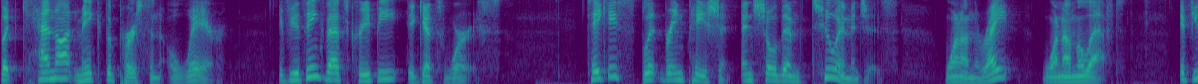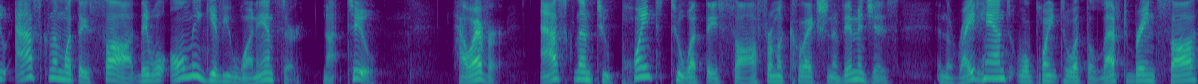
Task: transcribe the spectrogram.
but cannot make the person aware. If you think that's creepy, it gets worse. Take a split brain patient and show them two images, one on the right, one on the left. If you ask them what they saw, they will only give you one answer, not two. However, ask them to point to what they saw from a collection of images, and the right hand will point to what the left brain saw,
